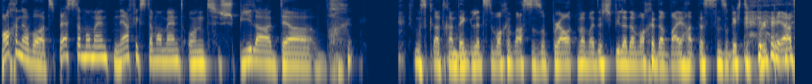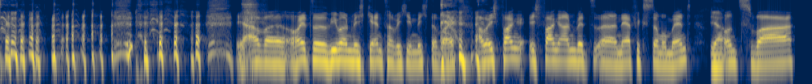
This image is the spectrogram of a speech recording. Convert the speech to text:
Wochen Awards. Bester Moment, nervigster Moment und Spieler der Woche. Ich muss gerade dran denken, letzte Woche warst du so proud, weil man den Spieler der Woche dabei hat. Das sind so richtig prepared. ja, aber heute, wie man mich kennt, habe ich ihn nicht dabei. Aber ich fange ich fang an mit äh, nervigster Moment. Ja. Und zwar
